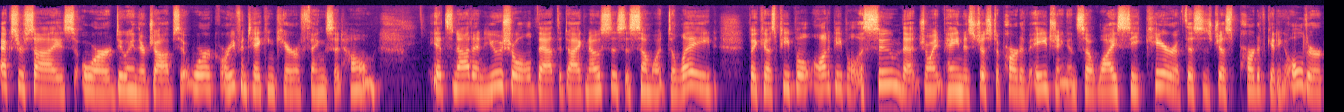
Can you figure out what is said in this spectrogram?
exercise or doing their jobs at work or even taking care of things at home. It's not unusual that the diagnosis is somewhat delayed because people, a lot of people assume that joint pain is just a part of aging. And so, why seek care if this is just part of getting older?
